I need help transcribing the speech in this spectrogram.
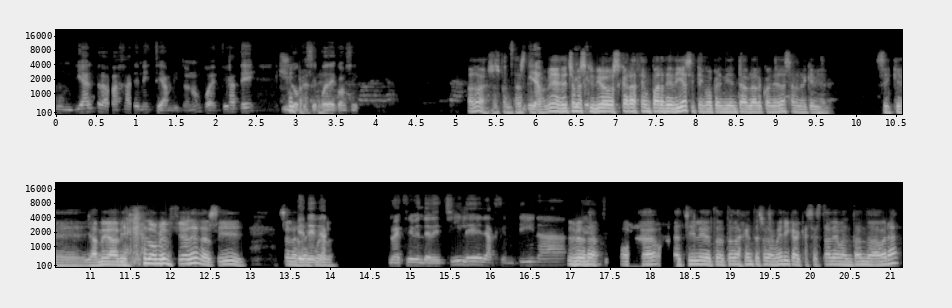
mundial trabajar en este ámbito, ¿no? Pues fíjate lo que se puede conseguir. Ah, eso es fantástico. de hecho, me escribió Oscar hace un par de días y tengo pendiente hablar con él la semana que viene. Así que ya me va bien que lo menciones, así se lo recuerdo. nos escriben desde Chile, de Argentina. Es verdad. Hola, Chile y toda, la gente de Sudamérica que se está levantando ahora,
